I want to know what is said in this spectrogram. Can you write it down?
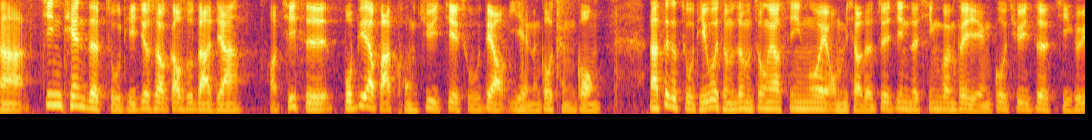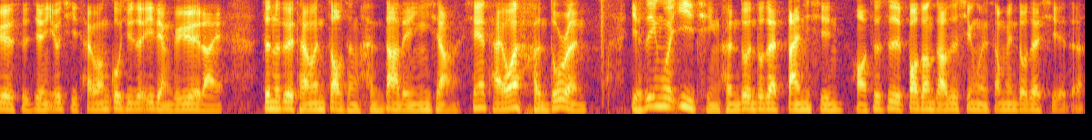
那今天的主题就是要告诉大家，哦，其实不必要把恐惧戒除掉，也能够成功。那这个主题为什么这么重要？是因为我们晓得最近的新冠肺炎，过去这几个月时间，尤其台湾过去这一两个月来，真的对台湾造成很大的影响。现在台湾很多人。也是因为疫情，很多人都在担心，哦，这是包装杂志新闻上面都在写的。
